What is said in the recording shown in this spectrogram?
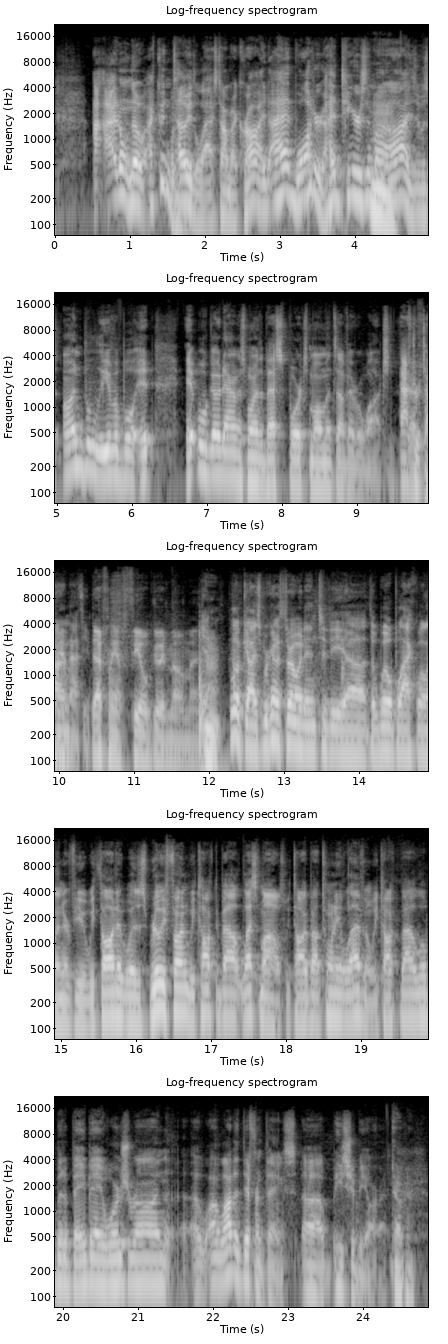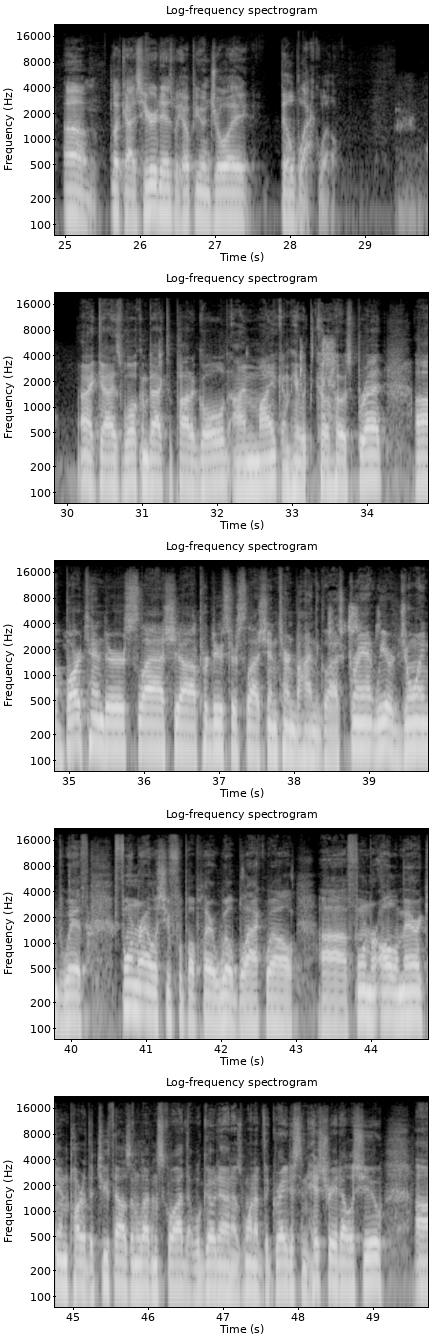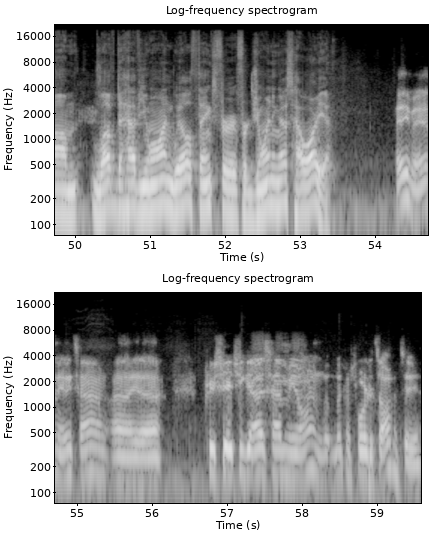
I, I don't know. I couldn't tell you the last time I cried. I had water. I had tears in my hmm. eyes. It was unbelievable. It it will go down as one of the best sports moments I've ever watched after Tyrann Mathieu. Definitely a feel good moment. Yeah. Look, guys, we're gonna throw it into the uh, the Will Blackwell interview. We thought it was really fun. We talked about Les Miles. We talked about 2011. We talked about a little bit of Bebe Orgeron. A, a lot of different things. Uh, he should be all right. Okay. Um, look, guys, here it is. We hope you enjoy Bill Blackwell. All right, guys, welcome back to Pot of Gold. I'm Mike. I'm here with co-host Brett, uh, bartender slash uh, producer slash intern behind the glass, Grant. We are joined with former LSU football player Will Blackwell, uh, former All-American, part of the 2011 squad that will go down as one of the greatest in history at LSU. Um, love to have you on, Will. Thanks for for joining us. How are you? Hey man, anytime. I uh, appreciate you guys having me on. Looking forward to talking to you.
